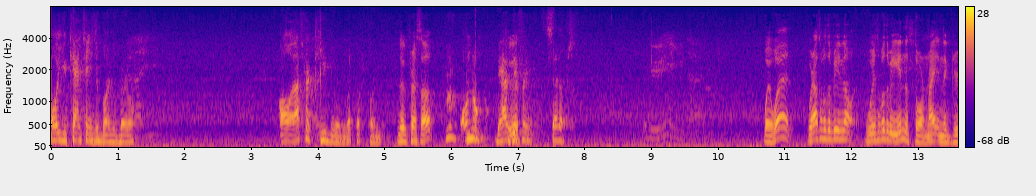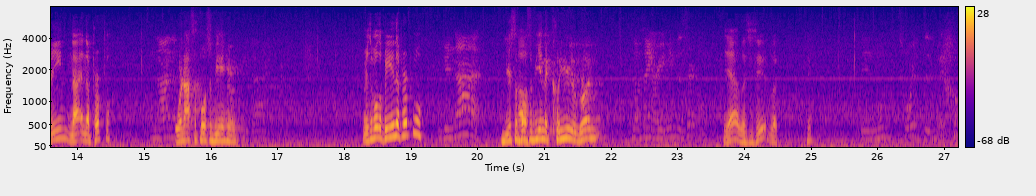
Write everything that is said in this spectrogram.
oh, you can't change the buttons, bro. Not in it. Oh, that's for keyboard. What the fuck? Look, press up. Oh no, they have Look different setups. If you're in it, you die. Wait, what? We're not supposed to be in the. We're supposed to be in the storm, right? In the green, not in the purple. Not in the We're not supposed to be in here. We're supposed to be in the purple. You're not. You're supposed Oh. to be in the clear, run. You I'm saying? Are you in the circle? Yeah, let's you see it. Look. Then move towards the middle.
